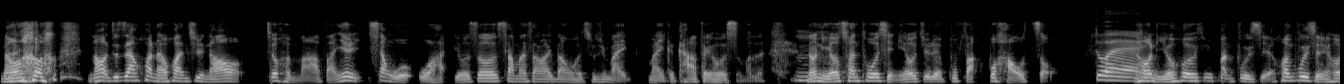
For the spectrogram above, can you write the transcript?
然后 然后就这样换来换去，然后就很麻烦。因为像我，我还有的时候上班上到一半，我会出去买买一个咖啡或者什么的，然后你又穿拖鞋，你又觉得不方不好走，对，然后你又会去换布鞋，换布鞋以后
